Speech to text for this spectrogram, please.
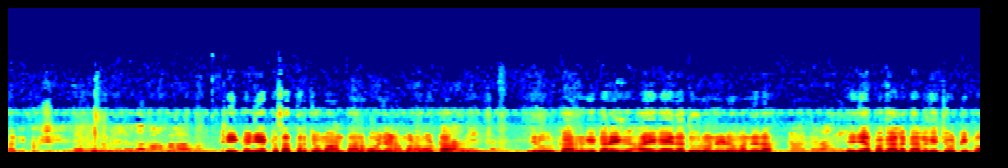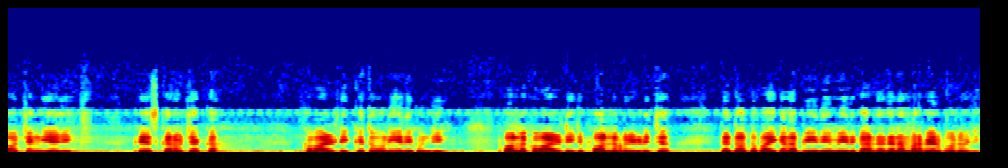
ਆ ਦੇਖੋ ਜੀ। ਲੈਵੇ ਨੂੰ ਵੇਲੋ ਦਾ ਬੰਬ ਲਾ ਦੋ। ਠੀਕ ਹੈ ਜੀ 170 ਚੋਂ ਮਾਨਤਾਨ ਹੋ ਜਾਣਾ ਮਾੜਾ ਮੋਟਾ। ਕਰਾਂਗੇ ਜੀ ਕਰਾਂਗੇ। ਜ਼ਰੂਰ ਕਰਨਗੇ ਘਰੇ ਆਏ ਗਏ ਦਾ ਦੂਰੋਂ ਨੇੜੋਂ ਬੰਦੇ ਦਾ। ਹਾਂ, ਕਰਾਂਗੇ ਤੇ ਜੇ ਆਪਾਂ ਗੱਲ ਕਰ ਲਈਏ ਝੋਟੀ ਬਹੁਤ ਚੰਗੀ ਹੈ ਜੀ। ਫੇਸ ਕਰੋ ਚੈੱਕ। ਕੁਆਲਿਟੀ ਕਿਤੋਂ ਨਹੀਂ ਇਹਦੀ ਖੁੰਜੀ ਫੁੱਲ ਕੁਆਲਿਟੀ ਚ ਫੁੱਲ ਬਰੀਡ ਚ। ਤੇ ਦੁੱਧ ਬਾਈ ਕਹਿੰਦਾ 20 ਦੀ ਉਮੀਦ ਕਰਦੇ ਆ ਤੇ ਨੰਬਰ ਫੇਰ ਬੋਲੋ ਜੀ।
